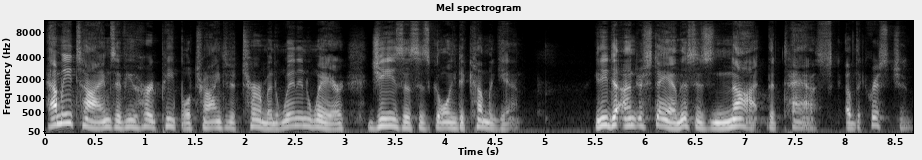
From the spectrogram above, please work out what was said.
how many times have you heard people trying to determine when and where Jesus is going to come again? You need to understand this is not the task of the Christian.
